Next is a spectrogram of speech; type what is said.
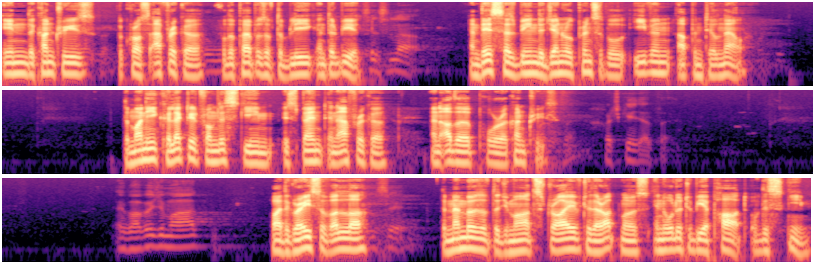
in the countries across Africa for the purpose of tabligh and tarbiyat. And this has been the general principle even up until now. The money collected from this scheme is spent in Africa and other poorer countries. By the grace of Allah, the members of the Jamaat strive to their utmost in order to be a part of this scheme.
